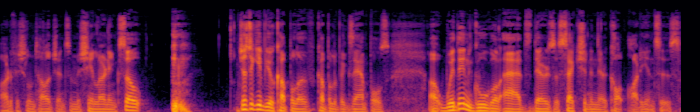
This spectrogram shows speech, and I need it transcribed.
artificial intelligence and machine learning. So, just to give you a couple of couple of examples, uh, within Google Ads, there's a section in there called Audiences,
